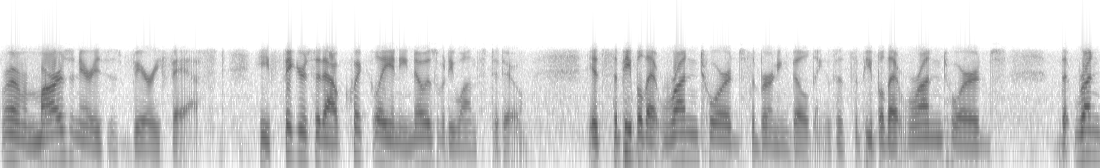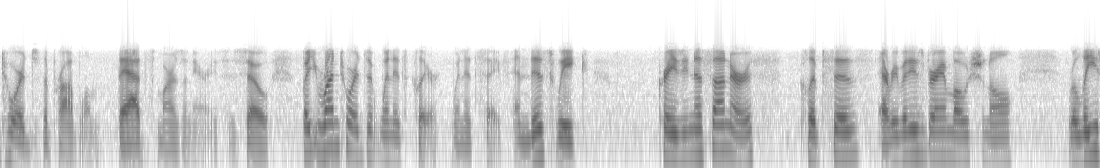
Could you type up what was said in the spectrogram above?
Remember, Mars in Aries is very fast. He figures it out quickly, and he knows what he wants to do. It's the people that run towards the burning buildings. It's the people that run towards that run towards the problem. That's Mars and Aries. So, but you run towards it when it's clear, when it's safe. And this week, craziness on Earth, eclipses, everybody's very emotional. Release,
